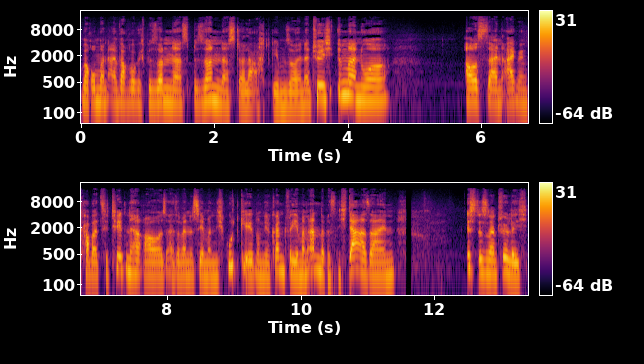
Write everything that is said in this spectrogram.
warum man einfach wirklich besonders, besonders dolle Acht geben soll. Natürlich immer nur aus seinen eigenen Kapazitäten heraus. Also wenn es jemand nicht gut geht und ihr könnt für jemand anderes nicht da sein, ist es natürlich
